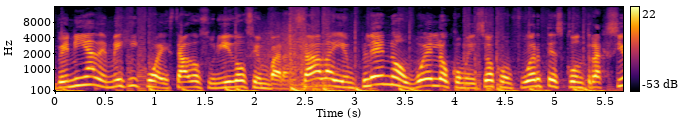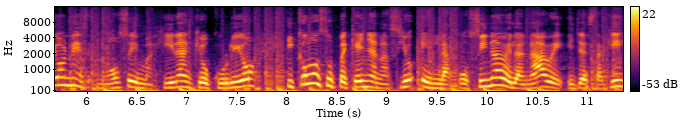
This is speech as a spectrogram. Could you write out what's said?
Venía de México a Estados Unidos embarazada y en pleno vuelo comenzó con fuertes contracciones. No se imaginan qué ocurrió y cómo su pequeña nació en la cocina de la nave. Ella está aquí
